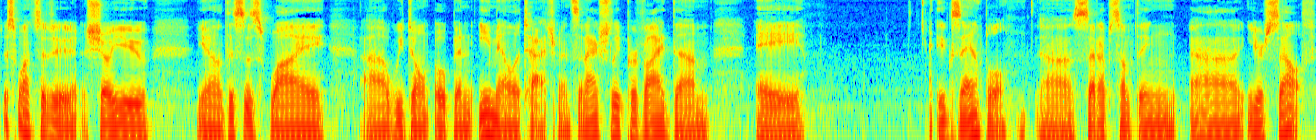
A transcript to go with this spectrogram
just wanted to show you you know, this is why uh, we don't open email attachments and actually provide them a example, uh, set up something uh, yourself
